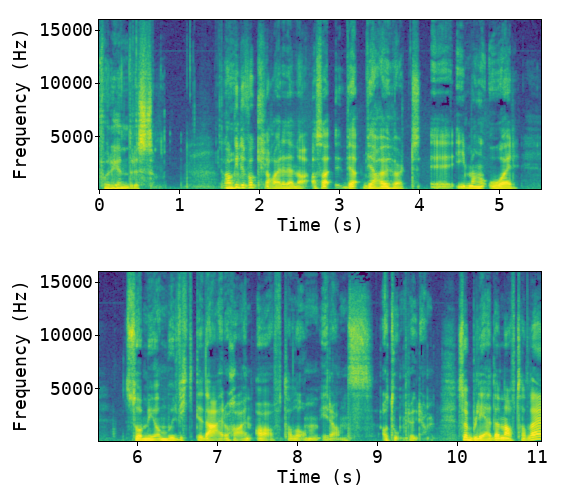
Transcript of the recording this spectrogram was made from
forhindres. Kan ikke du forklare det nå? Altså, vi, har, jo hørt i mange år så mye om hvor viktig det er å ha en avtale om Irans atomprogram. Så ble det en avtale,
